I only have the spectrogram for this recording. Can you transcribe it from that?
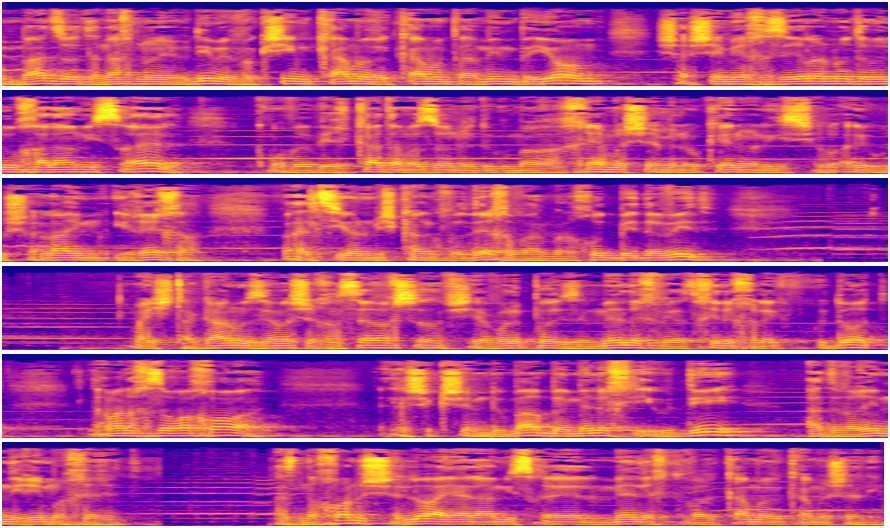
לעומת זאת, אנחנו היהודים מבקשים כמה וכמה פעמים ביום שהשם יחזיר לנו את המלוכה לעם ישראל, כמו בברכת המזון לדוגמה, רחם השם אלוקינו על ירושלים עירך, ועל ציון משכן כבודיך ועל מלכות בית דוד. מה השתגענו? זה מה שחסר עכשיו? שיבוא לפה איזה מלך ויתחיל לחלק פקודות? למה לחזור אחורה? אלא שכשמדובר במלך יהודי, הדברים נראים אחרת. אז נכון שלא היה לעם ישראל מלך כבר כמה וכמה שנים,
